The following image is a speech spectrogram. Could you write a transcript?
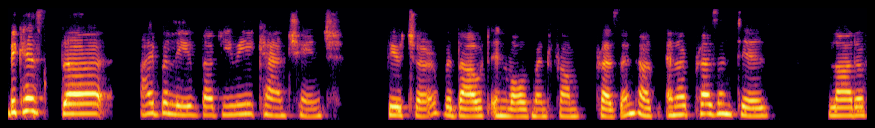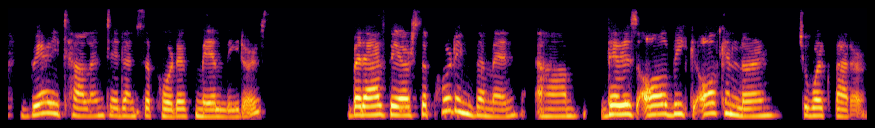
Because the I believe that we can change future without involvement from present. And our present is a lot of very talented and supportive male leaders. But as they are supporting women, um, there is all we all can learn to work better.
